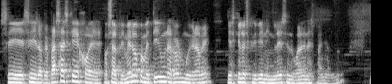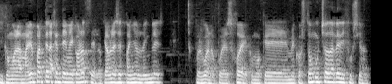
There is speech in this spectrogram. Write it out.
Sí, sí, lo que pasa es que, joder, o sea, el primero cometí un error muy grave y es que lo escribí en inglés en lugar de en español, ¿no? Y como la mayor parte de la gente me conoce, lo que habla es español, no inglés, pues bueno, pues, joder, como que me costó mucho darle difusión.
